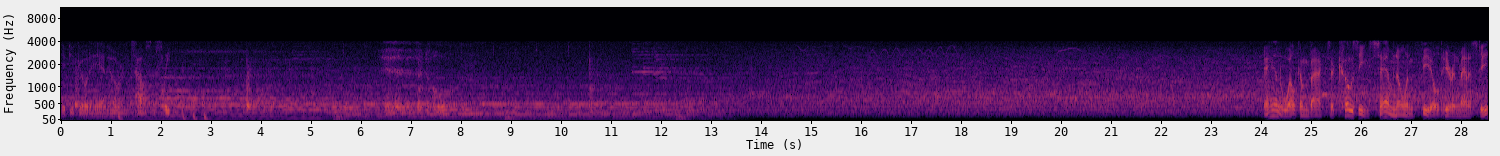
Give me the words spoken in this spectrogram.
if you go to Ed Orn's house of welcome back to cozy Sam Nolan Field here in Manistee.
